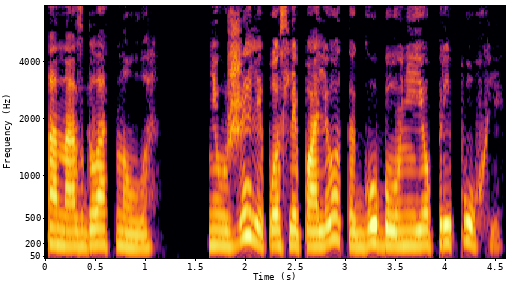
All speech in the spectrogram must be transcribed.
Она сглотнула. Неужели после полета губы у нее припухли?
